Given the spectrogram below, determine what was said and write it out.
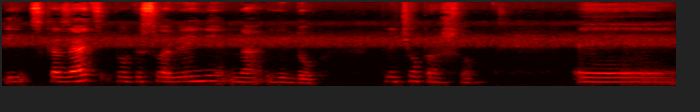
и сказать благословение на еду. Плечо прошло. Э,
